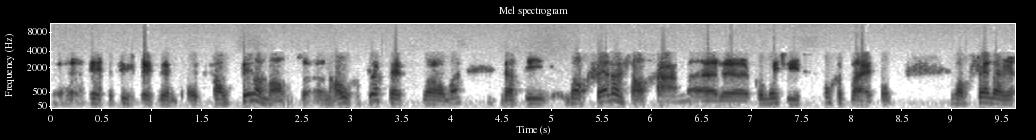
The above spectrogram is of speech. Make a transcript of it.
uh, de vicepresident uh, Frans Timmermans een hoge vlucht heeft genomen, dat die nog verder zal gaan. De commissie is ongetwijfeld nog verder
